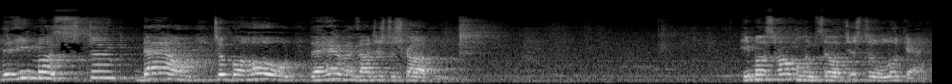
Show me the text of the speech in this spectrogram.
that He must stoop down to behold the heavens I just described to you. He must humble himself just to look at it.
